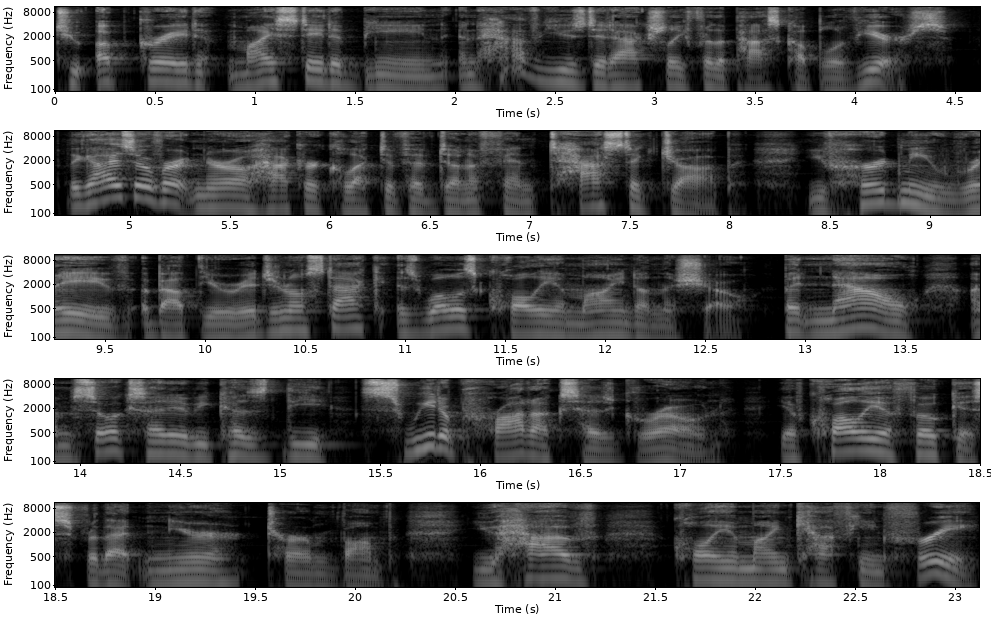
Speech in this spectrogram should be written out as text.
to upgrade my state of being and have used it actually for the past couple of years. The guys over at Neurohacker Collective have done a fantastic job. You've heard me rave about the original stack as well as Qualia Mind on the show. But now I'm so excited because the suite of products has grown. You have Qualia Focus for that near term bump. You have Qualia Mind caffeine free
